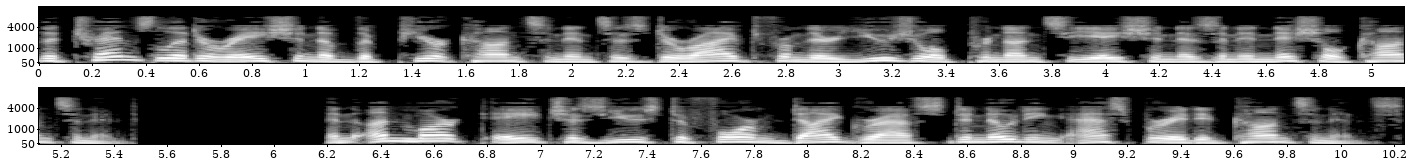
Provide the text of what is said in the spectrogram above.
The transliteration of the pure consonants is derived from their usual pronunciation as an initial consonant. An unmarked H is used to form digraphs denoting aspirated consonants.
